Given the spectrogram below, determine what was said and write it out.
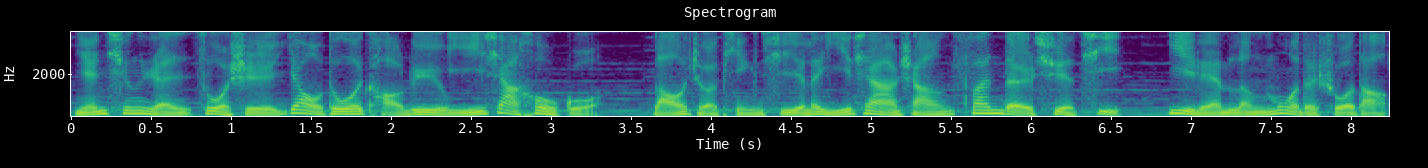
年轻人做事要多考虑一下后果。老者平息了一下上翻的血气，一脸冷漠地说道。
